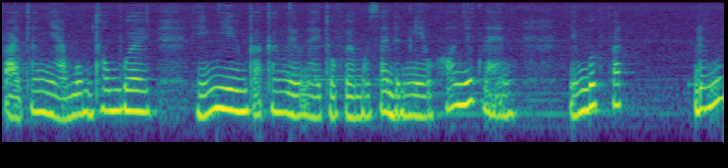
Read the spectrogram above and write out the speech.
vài căn nhà vùng thôn quê. Hiển nhiên, và căn lều này thuộc về một gia đình nghèo khó nhất làng. Những bức vách đứng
